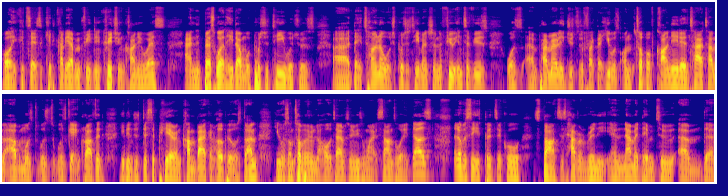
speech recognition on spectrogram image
or you could say it's a Kid Cudi album featuring featuring Kanye West. And the best work he done with Pusha T, which was uh, Daytona, which Pusha T mentioned in a few interviews, was um, primarily due to the fact that he was on top of Kanye the entire time the album was was was getting crafted. He didn't just disappear and come back and hope it was done. He was on top of him the whole time. So the reason why it sounds the way it does. And obviously his political stances haven't really enamored him to um, the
